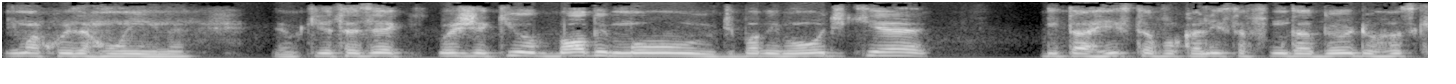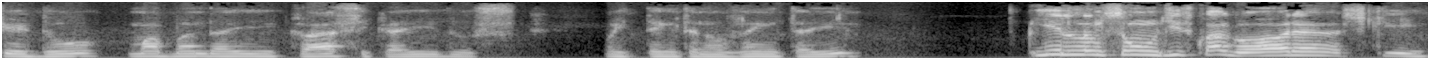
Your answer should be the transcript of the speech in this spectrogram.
uma coisa ruim, né? Eu queria trazer hoje aqui o Bob Mould, Bob Mould, que é guitarrista, vocalista, fundador do Husker Du, uma banda aí clássica aí dos 80, 90 aí. E ele lançou um disco agora, acho que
